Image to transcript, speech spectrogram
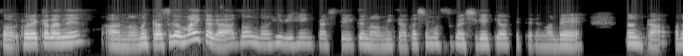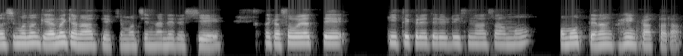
そうこれからねあのなんかすごいマイカがどんどん日々変化していくのを見て私もすごい刺激を受けてるのでなんか私もなんかやんなきゃなっていう気持ちになれるしなんかそうやって聞いてくれてるリスナーさんも思ってなんか変化あったら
